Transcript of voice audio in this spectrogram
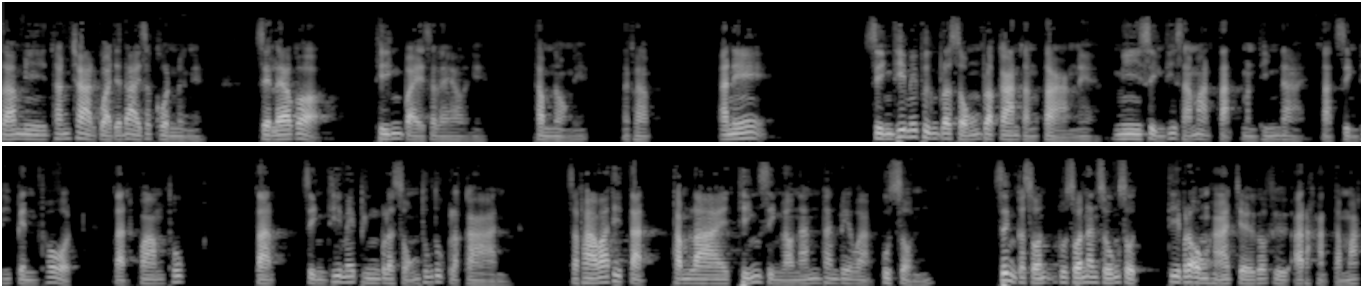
สามีทั้งชาติกว่าจะได้สักคนหนึ่งเนี่ยเสร็จแล้วก็ทิ้งไปซะแล้วนี่ทำนองนี้นะครับ อันนี้ สิ่งที่ไม่พึงประสงค์ประการต่าง ๆ เนี่ย มีสิ่งที่สามารถตัดมันทิ้งได้ ตัดสิ่งที่เป็นโทษ ตัดความทุกข์ ตัดสิ่งที่ไม่พึงประสงค์ทุก ๆ ประการ สภาวะที่ตัดทำลายทิ้งสิ่งเหล่านั้น ท่านเรียกว่ากุศล ซึ่งกุศลกุศลนั้นสูงสุดที่พระองค์หาเจอก็คืออรหัตตมรัก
